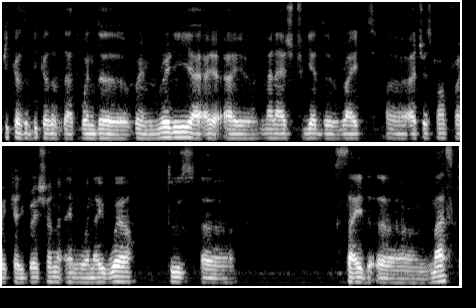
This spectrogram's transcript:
Because because of that, when the when really I, I, managed to get the right uh, adjustment, right calibration, and when I wear those uh, side uh, mask,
